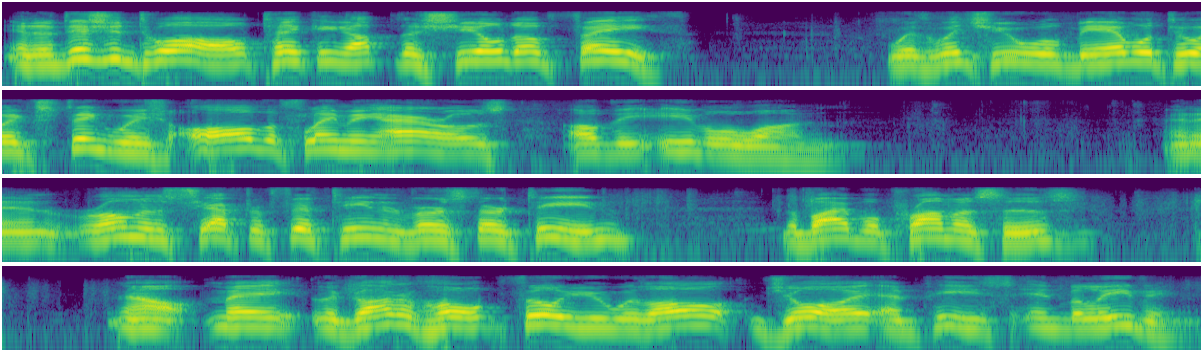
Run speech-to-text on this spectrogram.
in addition to all, taking up the shield of faith with which you will be able to extinguish all the flaming arrows of the evil one. And in Romans chapter 15 and verse 13, the Bible promises, Now may the God of hope fill you with all joy and peace in believing.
